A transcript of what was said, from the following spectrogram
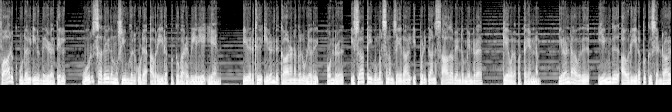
ஃபாரூக் உடல் இருந்த இடத்தில் ஒரு சதவீத முஸ்லிம்கள் கூட அவர் இறப்புக்கு வரவில்லையே ஏன்? இதற்கு இரண்டு காரணங்கள் உள்ளது. ஒன்று இஸ்லாத்தை விமர்சனம் செய்தால் இப்படித்தான் சாக வேண்டும் என்ற கேவலப்பட்ட எண்ணம். இரண்டாவது எங்கு அவர் இறப்புக்கு சென்றால்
